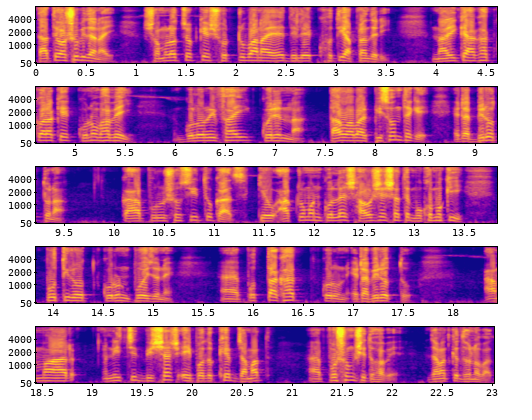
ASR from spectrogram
তাতে অসুবিধা নাই। সমালোচককে শত্রু বানায় দিলে ক্ষতি আপনাদেরই। নারীকে আঘাত করাকে কোনোভাবেই গ্লোরিফাই করেন না, তাও আবার পিছন থেকে, এটা বীরত্ব না। কা পুরুষোচিত কাজ, কেউ আক্রমণ করলে সাহসের সাথে মুখোমুখি প্রতিরোধ করুন প্রয়োজনে প্রত্যাঘাত করুন, এটা বীরত্ব। আমার নিশ্চিত বিশ্বাস এই পদক্ষেপ জামাত প্রশংসিত হবে। জামাতকে ধন্যবাদ।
